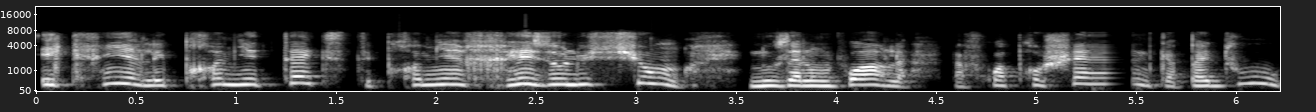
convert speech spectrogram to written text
écrire les premiers textes, les premières résolutions. Nous allons voir la, fois prochaine qu'à Padoue,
